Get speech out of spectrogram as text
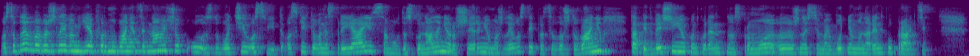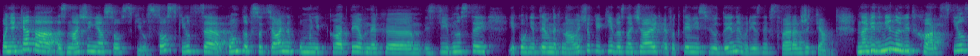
Особливо важливим є формування цих навичок у здобувачів освіти, оскільки вони сприяють самовдосконаленню, розширенню можливостей працевлаштуванню та підвищенню конкурентноспроможності в майбутньому на ринку праці. Поняття та значення soft skills. Soft skills – це комплекс соціальних комунікативних е, здібностей і когнітивних навичок, які визначають ефективність людини в різних сферах життя. На відміну від hard skills,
